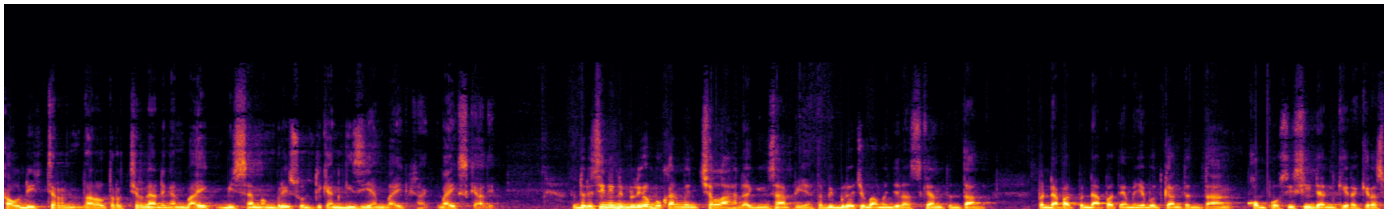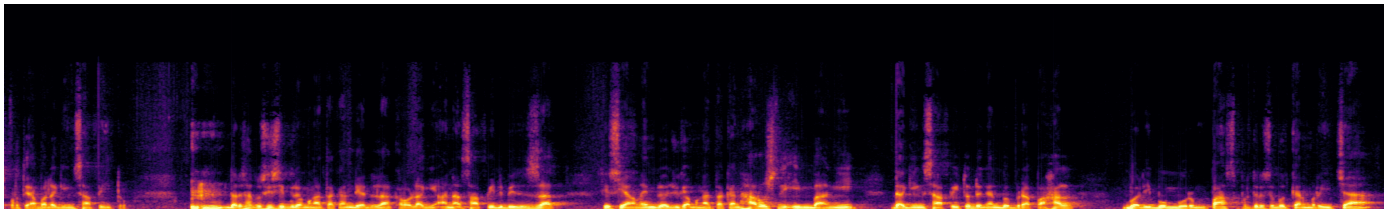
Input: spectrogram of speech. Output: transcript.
Kalau terlalu tercerna dengan baik, bisa memberi suntikan gizi yang baik, baik sekali. Tentu di sini beliau bukan mencelah daging sapi ya, tapi beliau coba menjelaskan tentang pendapat-pendapat yang menyebutkan tentang komposisi dan kira-kira seperti apa daging sapi itu. Dari satu sisi beliau mengatakan dia adalah kalau daging anak sapi lebih lezat, sisi yang lain beliau juga mengatakan harus diimbangi daging sapi itu dengan beberapa hal di bumbu rempah seperti disebutkan merica,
